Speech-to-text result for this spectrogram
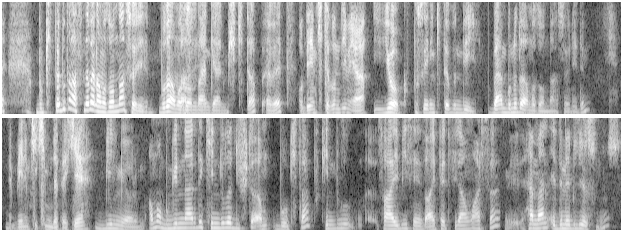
Bu kitabı da aslında ben Amazon'dan söyledim. Bu da Amazon'dan Nasıl? gelmiş kitap. Evet. O benim kitabım değil mi ya? Yok, bu senin kitabın değil. Ben bunu da Amazon'dan söyledim. E, benimki kimde peki? Bilmiyorum ama bugünlerde Kindle'a düştü bu kitap. Kindle sahibiyseniz iPad falan varsa e, hemen edinebiliyorsunuz.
